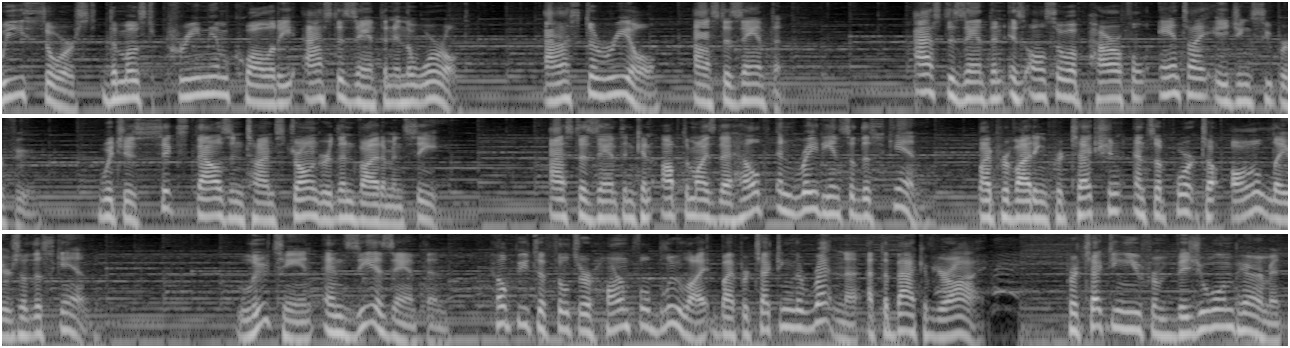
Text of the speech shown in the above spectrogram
We sourced the most premium quality astaxanthin in the world, Asta-Real astaxanthin. Astaxanthin is also a powerful anti-aging superfood, which is 6,000 times stronger than vitamin C. Astaxanthin can optimize the health and radiance of the skin by providing protection and support to all layers of the skin. Lutein and zeaxanthin help you to filter harmful blue light by protecting the retina at the back of your eye, protecting you from visual impairment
